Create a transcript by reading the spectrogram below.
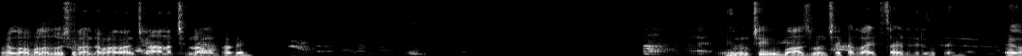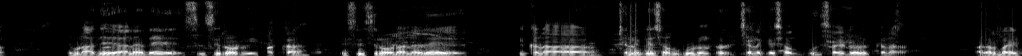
ఇక లోపల చూసిరంటే మాత్రం చాలా చిన్నగా ఉంటది ఈ నుంచి ఈ బాజు నుంచి ఇక్కడ రైట్ సైడ్ తిరుగుతాయి. ఏదో ఇప్పుడు అది అనేది సిసి రోడ్ ఈ పక్క. ఈ సిసి రోడ్ అనేది ఇక్కడ చెన్నకేశవుల గుడి ఉంటుంది. చెన్నకేశవుల గుడి సైడ్ ఇక్కడ అక్కడ బయట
